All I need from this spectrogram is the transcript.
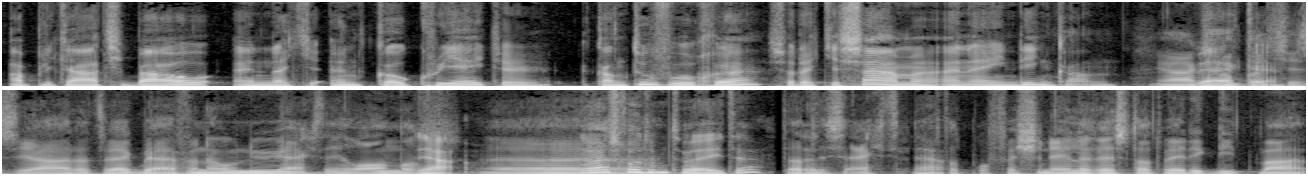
applicatie bouw en dat je een co-creator kan toevoegen, zodat je samen aan één ding kan. Ja, ik snap dat, je, ja, dat werkt bij FNO nu echt heel anders. Ja. Eh, ja, dat is goed om te weten. Dat is echt, ja. dat professioneler is, dat weet ik niet. Maar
